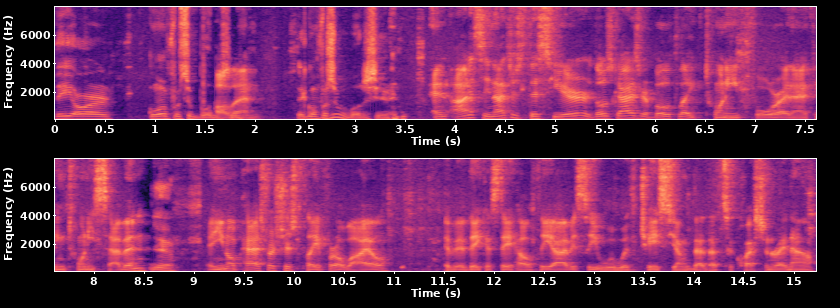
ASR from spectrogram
they are going for Super Bowl? this All year? in. They're going for Super Bowl this year. And honestly, not just this year. Those guys are both like 24 and I think 27. Yeah, And you know, pass rushers play for a while if, if they can stay healthy. Obviously, with, with Chase Young, that that's a question right now.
